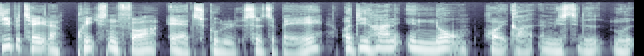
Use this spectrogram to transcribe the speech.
De betaler prisen for at skulle sidde tilbage, og de har en enorm høj grad af mistillid mod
